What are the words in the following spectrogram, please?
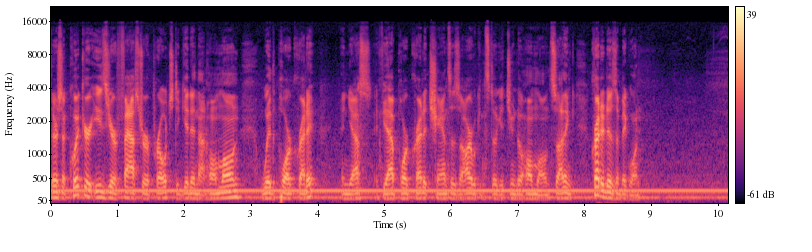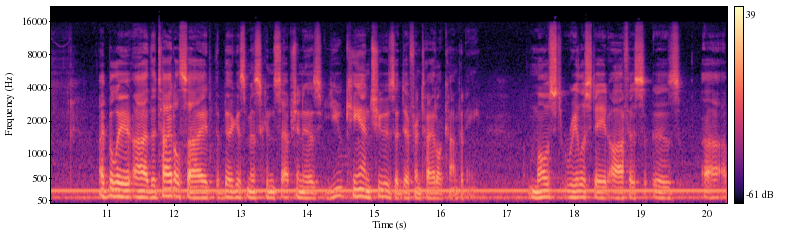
there's a quicker, easier, faster approach to get in that home loan with poor credit. And yes, if you have poor credit, chances are we can still get you into a home loan. So I think credit is a big one. I believe uh, the title side, the biggest misconception is you can choose a different title company. Most real estate offices uh,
